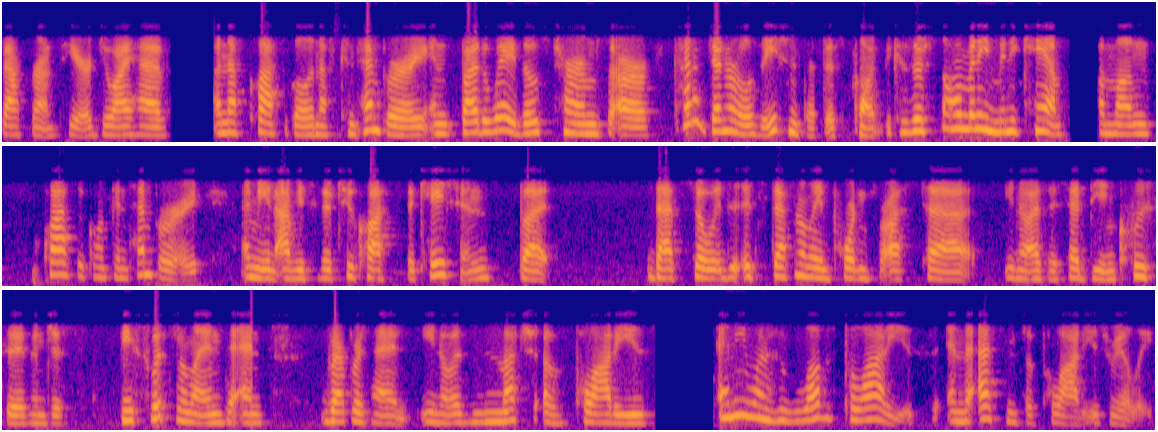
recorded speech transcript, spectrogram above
backgrounds here? Do I have enough classical, enough contemporary? And by the way, those terms are kind of generalizations at this point because there's so many mini camps among classical and contemporary. I mean, obviously there are two classifications, but that's so it, it's definitely important for us to, you know, as I said, be inclusive and just be Switzerland and represent, you know, as much of Pilates, anyone who loves Pilates and the essence of Pilates, really.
